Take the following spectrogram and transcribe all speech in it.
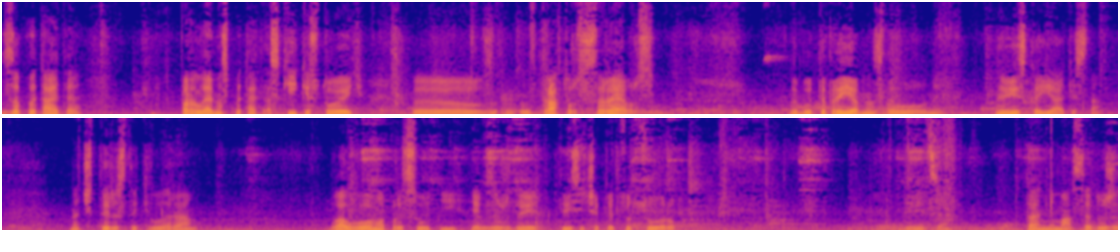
запитайте, паралельно спитайте, а скільки стоїть е, трактор з реверсом? Ви будете приємно здивовані. Навіска якісна на 400 кг. Валвома присутній, як завжди, 1540. Дивіться. Питань нема, все дуже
